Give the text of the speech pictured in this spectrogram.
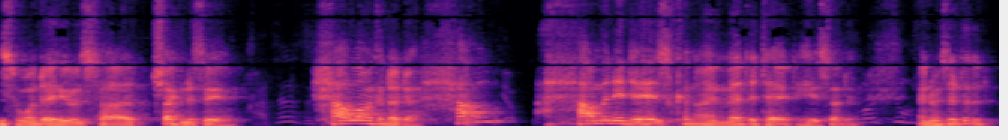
so one day he was uh, checking to see, how long can I do? How how many days can I meditate? He said. And, was into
